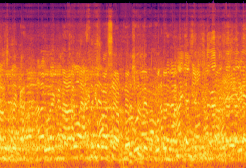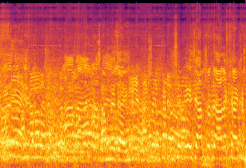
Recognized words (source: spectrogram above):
তিনশো টাকা। তো এখানে আরও অনেক আছে আপনি বললে প্রথম সামনে যাই। এই যে আপনাদের আরেকটা আইটেম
